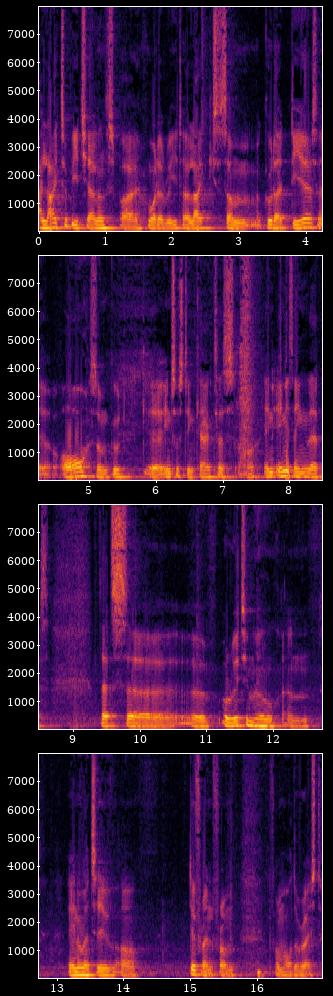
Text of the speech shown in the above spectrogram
I like to be challenged by what I read. I like some good ideas uh, or some good, uh, interesting characters, or anything that that's uh, uh, original and innovative or different from from all the rest.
